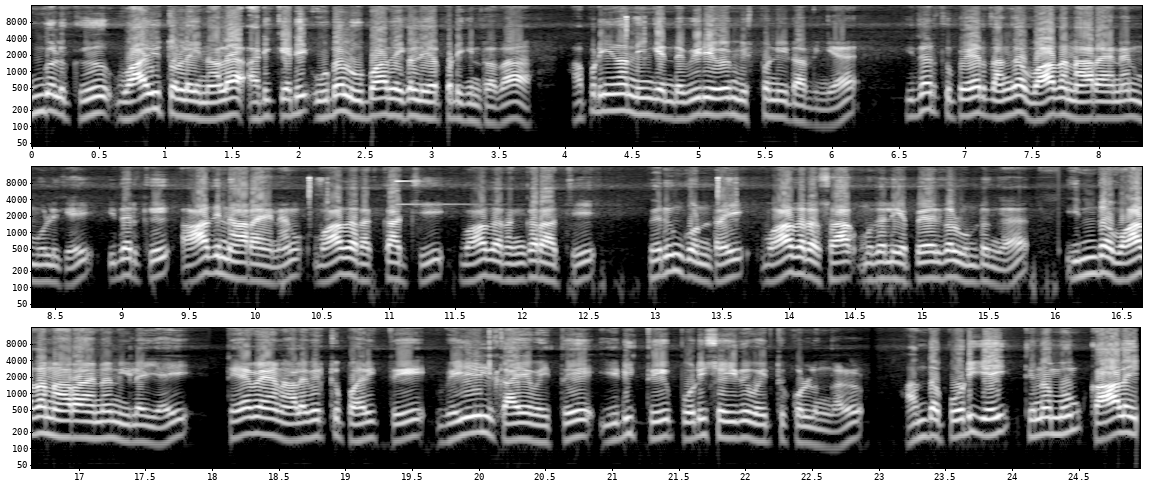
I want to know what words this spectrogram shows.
உங்களுக்கு வாயு தொல்லையினால் அடிக்கடி உடல் உபாதைகள் ஏற்படுகின்றதா? அப்படின்னா நீங்கள் இந்த வீடியோவை மிஸ் பண்ணிடாதீங்க. இதற்கு பெயர் தாங்க வாத நாராயணன் மூலிகை. இதற்கு ஆதி நாராயணன் வாத ரக்காட்சி வாத ரங்கராட்சி பெருங்கொன்றை வாதரசா முதலிய பெயர்கள் உண்டுங்க. இந்த வாத நாராயணன் இலையை தேவையான அளவிற்கு பறித்து வெயிலில் காய வைத்து இடித்து பொடி செய்து வைத்து கொள்ளுங்கள். அந்த பொடியை தினமும் காலை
